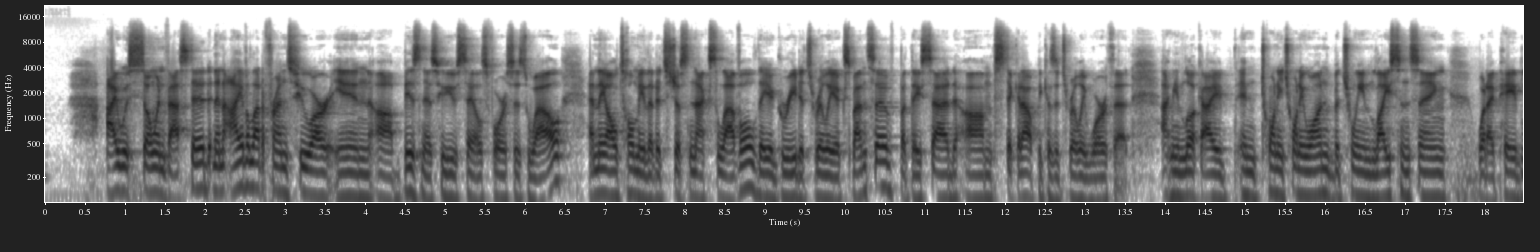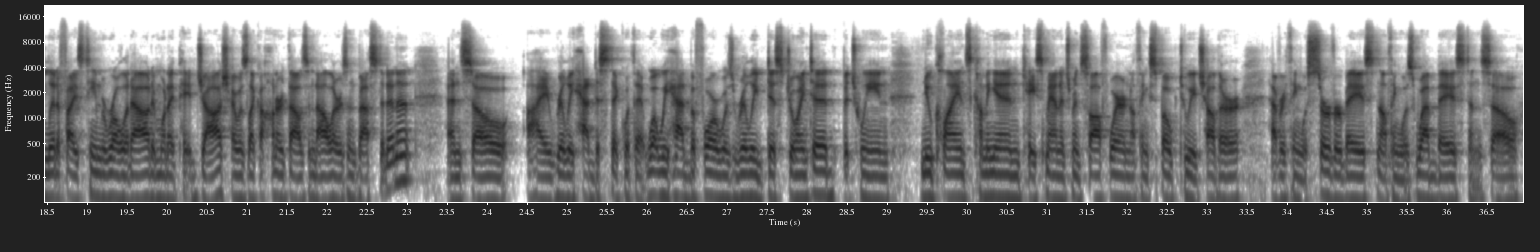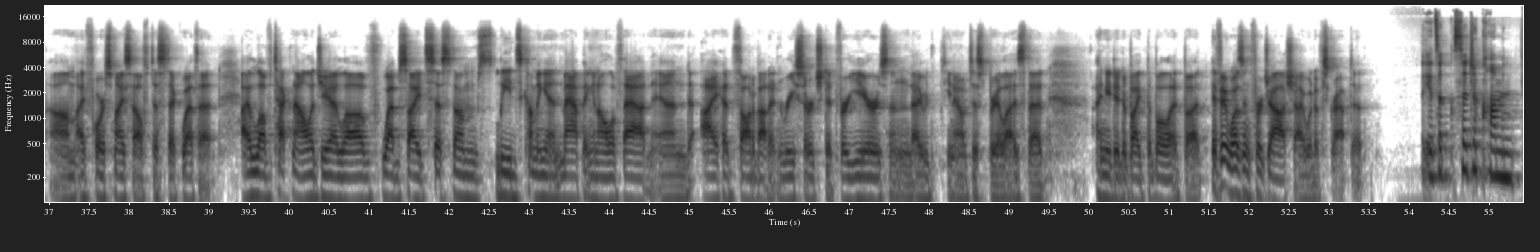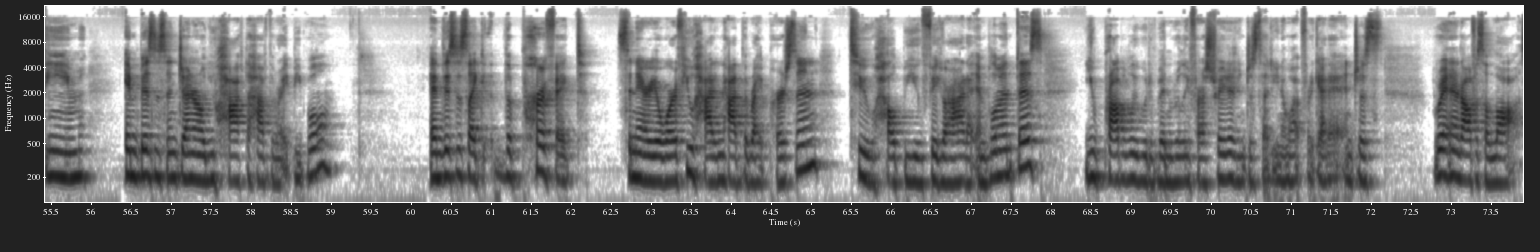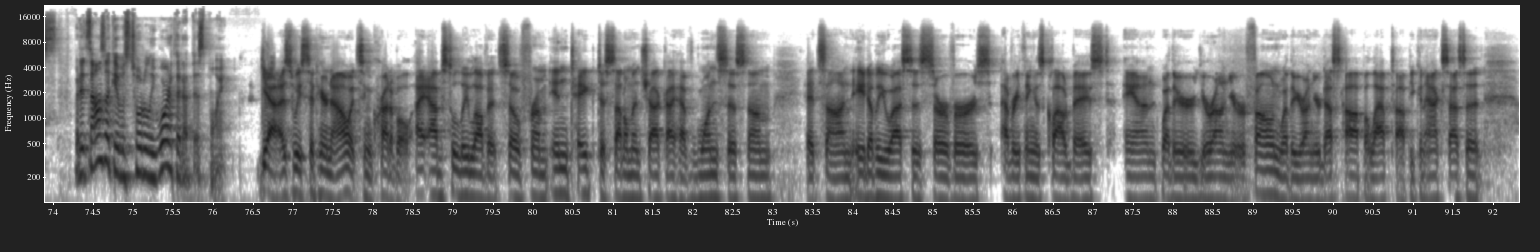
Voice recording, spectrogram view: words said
I was so invested. And then I have a lot of friends who are in uh, business who use Salesforce as well. And they all told me that it's just next level. They agreed it's really expensive, but they said um, stick it out because it's really worth it. I mean, look, I in 2021, between licensing, what I paid Litify's team to roll it out, and what I paid Josh, I was like $100,000 invested in it. And so I really had to stick with it. What we had before was really disjointed between new clients coming in, case management software, nothing spoke to each other. Everything was server based, nothing was web based. And so um, I forced myself to stick with it. I love technology, I love website systems, leads coming in, mapping, and all of that. And I had thought about it and researched it for years. And I, you know, just realized that I needed to bite the bullet. But if it wasn't for Josh, I would have scrapped it it's a, such a common theme in business in general. You have to have the right people. And this is like the perfect scenario where if you hadn't had the right person to help you figure out how to implement this, you probably would have been really frustrated and just said, you know what, forget it, and just written it off as a loss. But it sounds like it was totally worth it at this point. Yeah, as we sit here now, it's incredible. I absolutely love it. So, from intake to settlement check, I have one system. It's on AWS's servers. Everything is cloud based. And whether you're on your phone, whether you're on your desktop, a laptop, you can access it.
